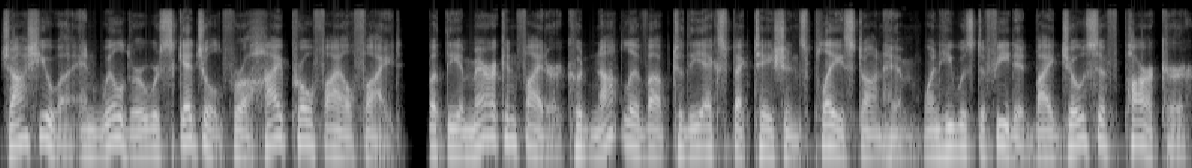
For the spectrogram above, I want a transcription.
Joshua and Wilder were scheduled for a high-profile fight, but the American fighter could not live up to the expectations placed on him when he was defeated by Joseph Parker,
